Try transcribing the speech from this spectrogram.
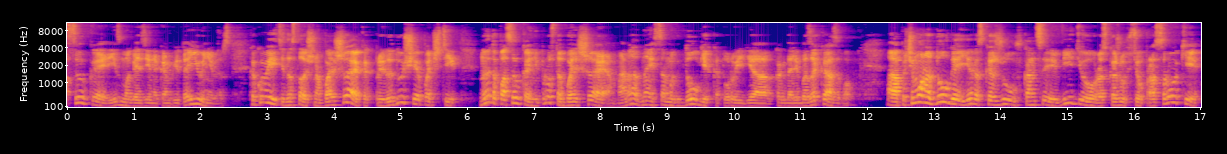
посылка из магазина Computer Universe. Как вы видите, достаточно большая, как предыдущая почти. Но эта посылка не просто большая, она одна из самых долгих, которые я когда-либо заказывал. А почему она долгая, я расскажу в конце видео, расскажу все про сроки.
